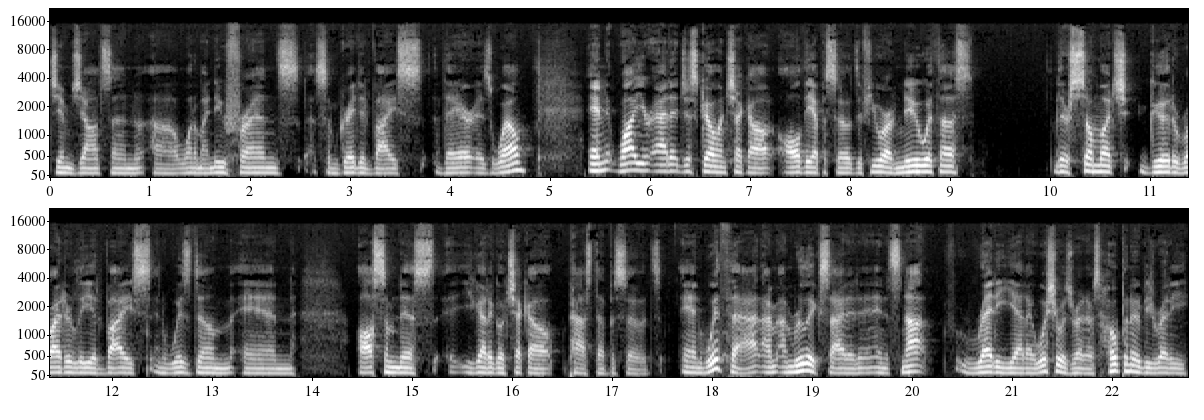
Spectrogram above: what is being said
Jim Johnson, uh, one of my new friends, some great advice there as well. And while you're at it, just go and check out all the episodes. If you are new with us, there's so much good writerly advice and wisdom and awesomeness. You got to go check out past episodes. And with that, I'm, I'm really excited. And it's not ready yet. I wish it was ready. I was hoping it would be ready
